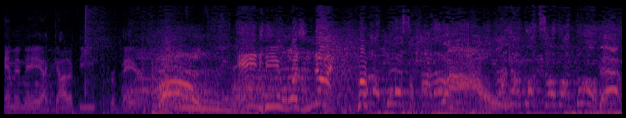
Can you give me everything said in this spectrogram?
MMA. I gotta be prepared. And he was not! Wow! That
